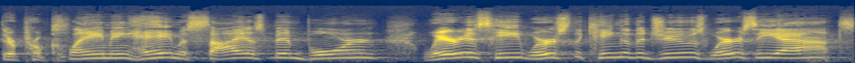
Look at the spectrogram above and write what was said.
they're proclaiming, hey, Messiah's been born. Where is he? Where's the king of the Jews? Where is he at?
